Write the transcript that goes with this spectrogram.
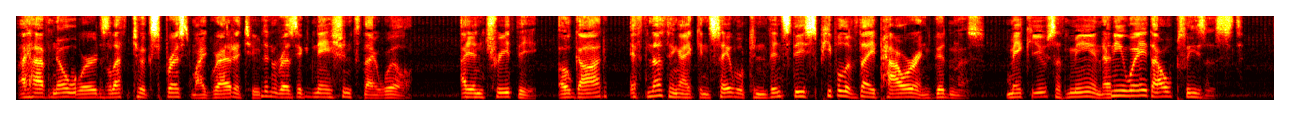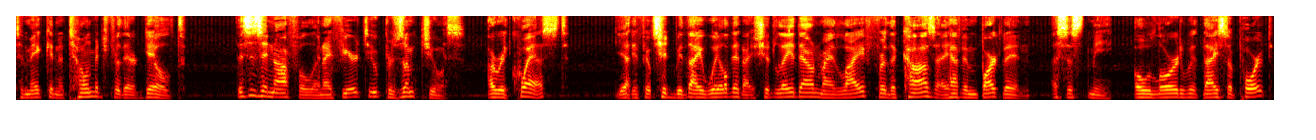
I have no words left to express my gratitude and resignation to thy will. I entreat thee, O God, if nothing I can say will convince these people of thy power and goodness, make use of me in any way thou pleasest, to make an atonement for their guilt. This is an awful and I fear too presumptuous, a request. Yet if it should be thy will that I should lay down my life for the cause I have embarked in, assist me, O Lord, with thy support,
